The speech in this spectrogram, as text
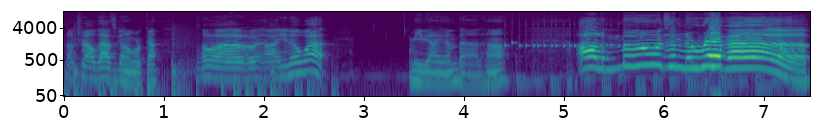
Not sure how that's gonna work, huh? Oh, uh, uh, you know what? Maybe I am bad, huh? All the moons in the river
